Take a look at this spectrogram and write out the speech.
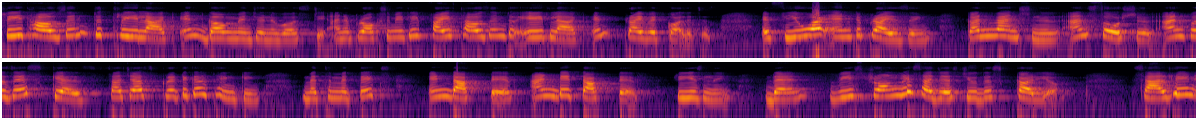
3000 to 3 lakh in government university and approximately 5000 to 8 lakh in private colleges. If you are enterprising, conventional and social and possess skills such as critical thinking, mathematics, inductive and deductive reasoning, then we strongly suggest you this career. Salary in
